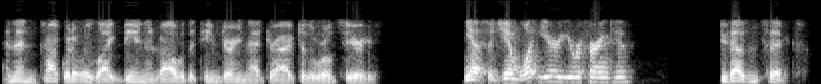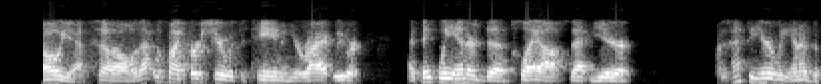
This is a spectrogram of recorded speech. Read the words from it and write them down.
and then talk what it was like being involved with the team during that drive to the World Series. Yeah, so Jim, what year are you referring to? 2006. Oh yeah, so that was my first year with the team, and you're right. We were, I think we entered the playoffs that year. Was that the year we entered the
